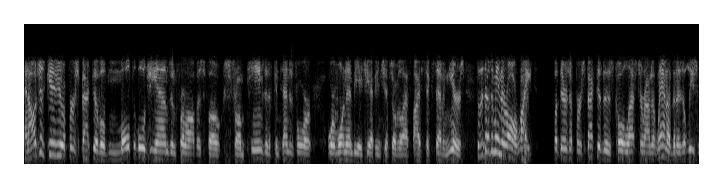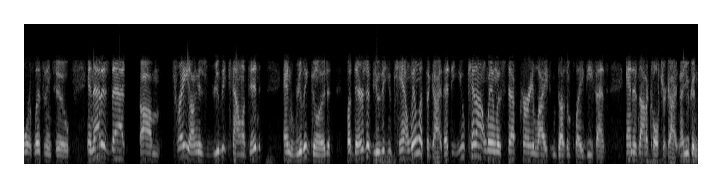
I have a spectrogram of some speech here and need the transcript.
And I'll just give you a perspective of multiple GMs and front office folks from teams that have contended for or won NBA championships over the last five, six, seven years. So that doesn't mean they're all right, but there's a perspective that has coalesced around Atlanta that is at least worth listening to. And that is that um, Trae Young is really talented and really good but there's a view that you can't win with the guy, that you cannot win with Steph Curry light who doesn't play defense and is not a culture guy. Now you can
